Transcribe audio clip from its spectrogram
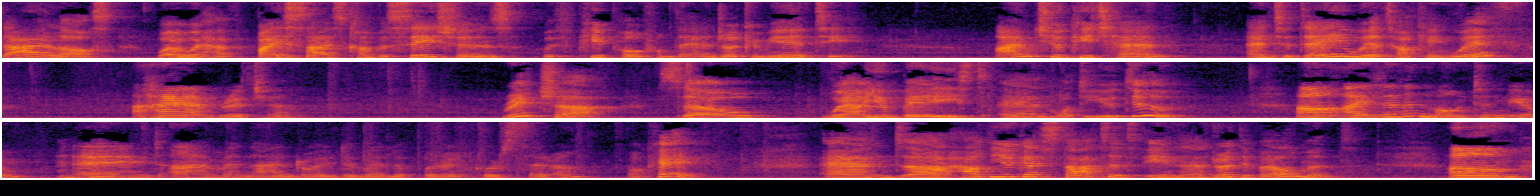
Dialogues, where we have bite sized conversations with people from the Android community. I'm Chiu-Ki Chan, and today we are talking with Hi, I'm Richa. Richa. So, where are you based and what do you do? Uh, I live in Mountain View and I'm an Android developer at Coursera. Okay. And uh, how do you get started in Android development? Um,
